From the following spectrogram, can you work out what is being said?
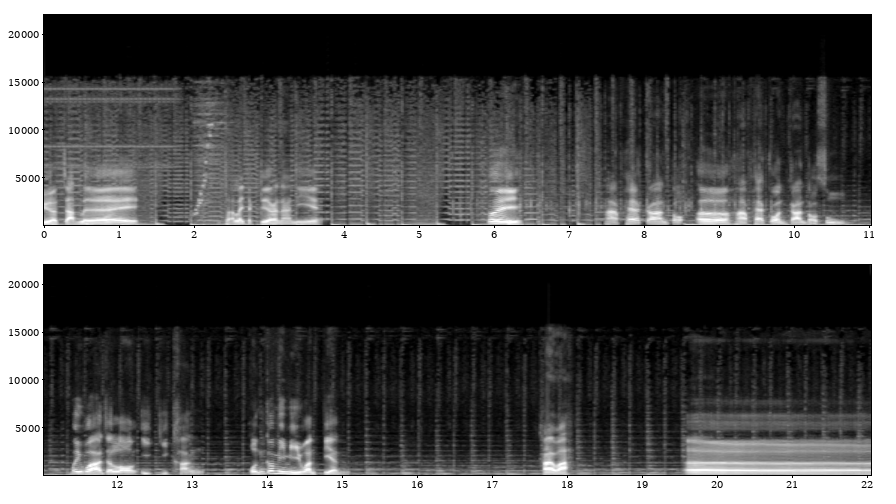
เกลือจัดเลยจะอะไรจะเกลือขนาดนี้ เฮ้ย หากแพ้การต่อ เออ หากแพ้ก่อนการต่อสู้ ไม่ว่าจะลองอีกกี่ครั้ง ผลก็ไม่มีวันเปลี่ยน ใครวะ เออ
